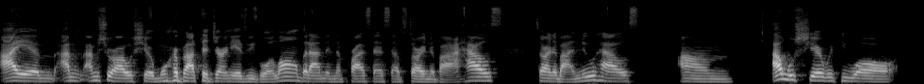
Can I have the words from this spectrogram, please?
I am. I'm, I'm sure I will share more about the journey as we go along. But I'm in the process of starting to buy a house, starting to buy a new house. Um, I will share with you all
